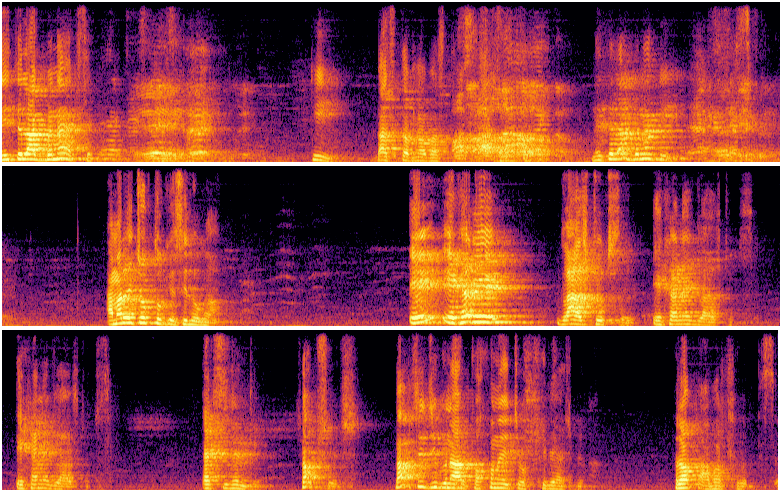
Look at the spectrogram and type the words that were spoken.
নিতে লাগবে না কি? বাস্তব না বাস্তব? নিতে লাগবে না কি? আমার এই চোখ তো গেছিল গা। এই এখানে গ্লাস ঢুকছে, এখানে গ্লাস ঢুকছে, এখানে গ্লাস ঢুকছে। অ্যাক্সিডেন্টে সব শেষ। ভাবছি জীবনে আর কখনো এই চোখ ফিরে আসবে না। রব আবার ফেরত দিচ্ছে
